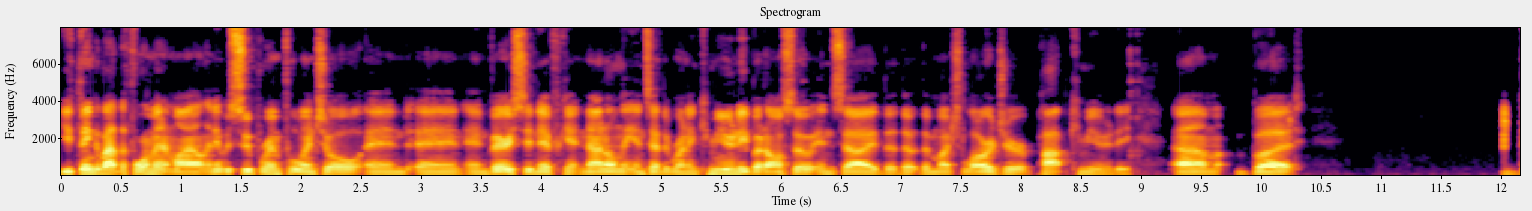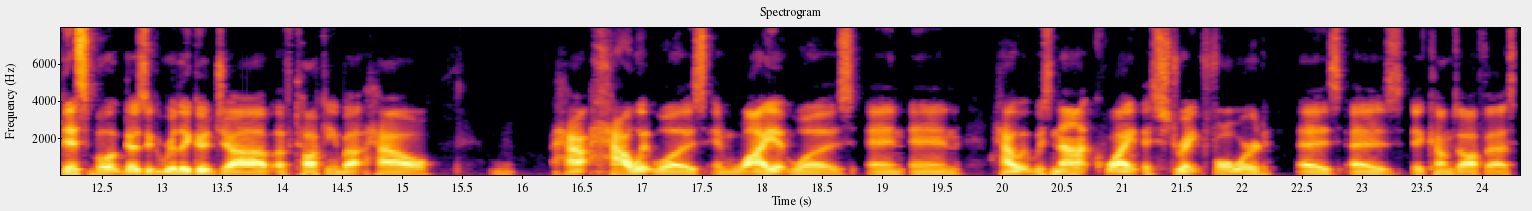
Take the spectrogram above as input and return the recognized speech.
you think about the four minute mile and it was super influential and and and very significant not only inside the running community but also inside the the, the much larger pop community. Um, but this book does a really good job of talking about how how how it was and why it was and and how it was not quite as straightforward as as it comes off as.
